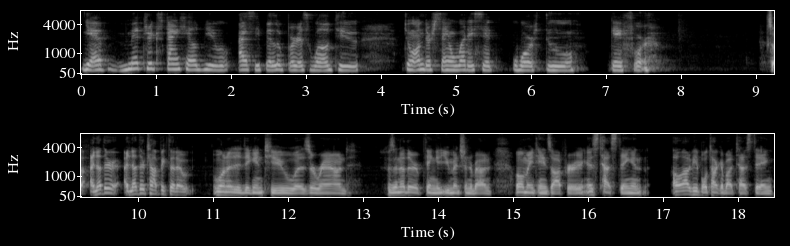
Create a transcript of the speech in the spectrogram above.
yeah, metrics can help you as a developer as well to to understand what is it worth to pay for. So another another topic that I wanted to dig into was around because another thing that you mentioned about well maintained software is testing and a lot of people talk about testing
